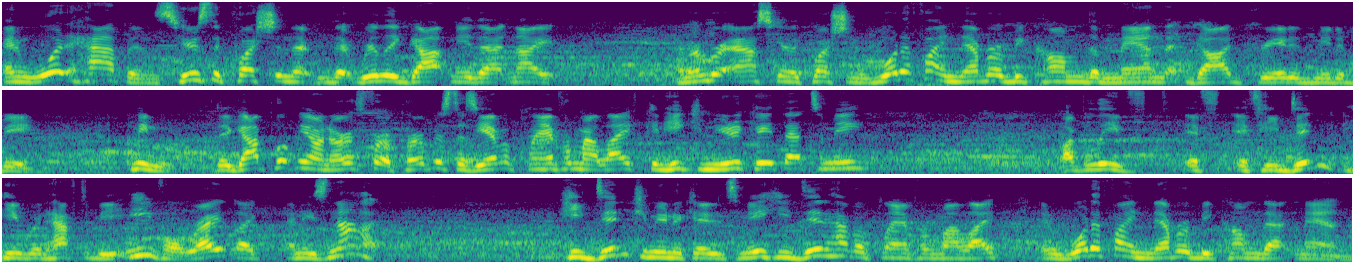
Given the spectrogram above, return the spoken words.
And what happens? Here's the question that, that really got me that night. I remember asking the question, what if I never become the man that God created me to be? I mean, did God put me on earth for a purpose? Does he have a plan for my life? Can he communicate that to me? I believe if, if he didn't, he would have to be evil, right? Like, and he's not. He did communicate it to me. He did have a plan for my life. And what if I never become that man?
